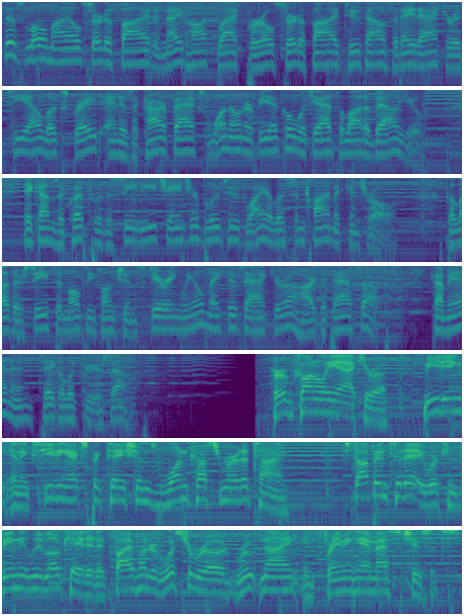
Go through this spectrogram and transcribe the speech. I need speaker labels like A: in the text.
A: This low mile certified Nighthawk Black Pearl certified 2008 Acura TL looks great and is a Carfax one owner vehicle which adds a lot of value. It comes equipped with a CD changer, Bluetooth wireless, and climate control. The leather seats and multifunction steering wheel make this Acura hard to pass up. Come in and take a look for yourself.
B: Herb Connolly Acura, meeting and exceeding expectations one customer at a time. Stop in today. We're conveniently located at 500 Worcester Road, Route 9 in Framingham, Massachusetts.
